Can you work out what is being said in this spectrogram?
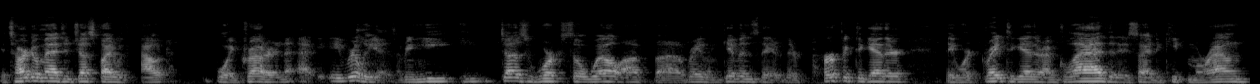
It's hard to imagine Justified without Boyd Crowder, and he really is. I mean, he he does work so well off uh, Raylan Givens. They they're perfect together. They work great together. I'm glad that they decided to keep him around,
